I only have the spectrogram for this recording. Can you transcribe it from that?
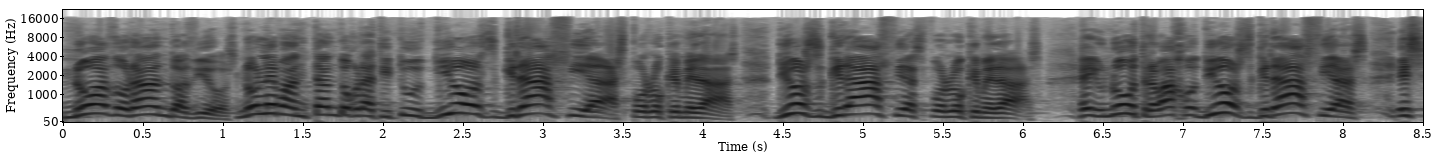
no adorando a Dios, no levantando gratitud. Dios, gracias por lo que me das. Dios, gracias por lo que me das. Hey, un nuevo trabajo, Dios, gracias. Es,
